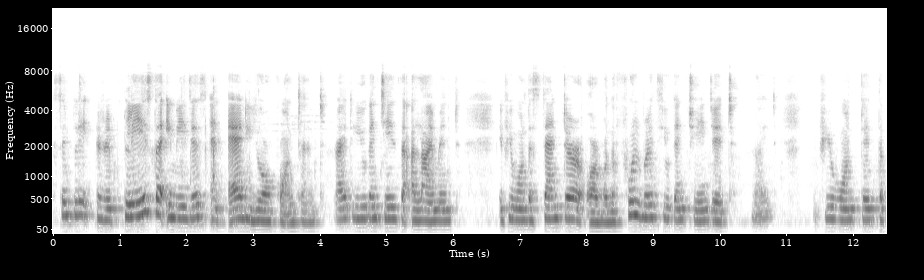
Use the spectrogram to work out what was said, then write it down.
simply replace the images and add your content right? You can change the alignment if you want the center or for the full width you can change it right? If you wanted the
